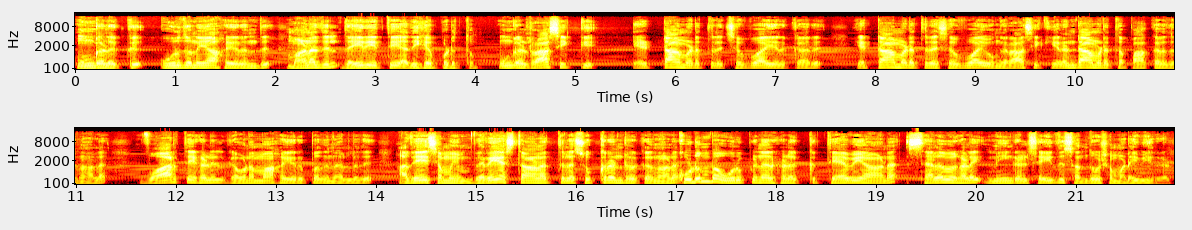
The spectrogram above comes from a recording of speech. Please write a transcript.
உங்களுக்கு உறுதுணையாக இருந்து மனதில் தைரியத்தை அதிகப்படுத்தும். உங்கள் ராசிக்கு எட்டாம் இடத்துல செவ்வாய் இருக்காரு. எட்டாம் இடத்துல செவ்வாய் உங்க ராசிக்கு இரண்டாம் இடத்தை பார்க்கறதுனால வார்த்தைகளில் கவனமாக இருப்பது நல்லது. அதே சமயம் விரயஸ்தானத்துல சுக்கரன் இருக்கிறதுனால குடும்ப உறுப்பினர்களுக்கு தேவையான செலவுகளை நீங்கள் செய்து சந்தோஷம் அடைவீர்கள்.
